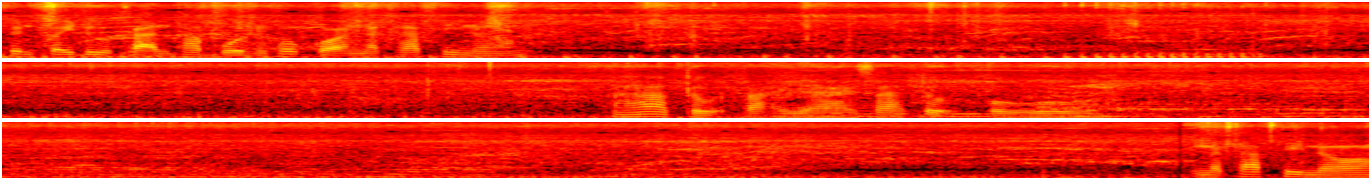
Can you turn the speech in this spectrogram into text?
ขึ้นไปดูการทำบุญเขาก่อนนะครับพี่น้องสาธุตายายสาธุปู่นะครับพี่น้อง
